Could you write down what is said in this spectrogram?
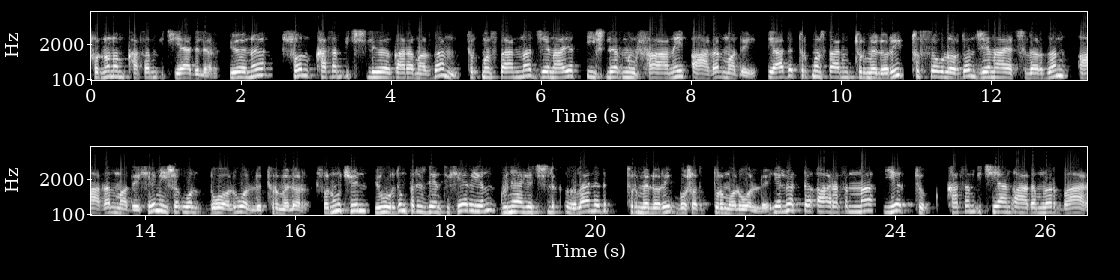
şondanam kasam içýärdiler. Ýöne şol kasam içişlige garamazdan, Türkmenistanda jenaýat işleriniň sany azalmady ýa-da Türkmenistanyň türmeleri tussaglardan, jenaýatçylardan azalmady. Hemişe ol doly boldy türmeler. Şonuň üçin ýurduň prezidenti her ýyl günägeçilik yglan edip, türmeleri boşadyp durmaly boldy. Elbetde, arasynda ýek-tük, kasam içýän adamlar bar,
